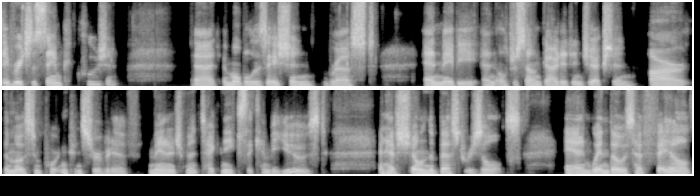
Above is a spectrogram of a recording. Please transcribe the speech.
they've reached the same conclusion that immobilization, rest, and maybe an ultrasound guided injection are the most important conservative management techniques that can be used and have shown the best results. And when those have failed,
